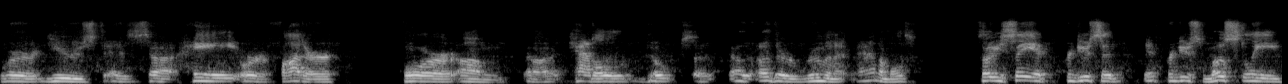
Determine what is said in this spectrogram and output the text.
were used as uh, hay or fodder for um, uh, cattle, goats, uh, other ruminant animals. So you see it produced, it produced mostly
